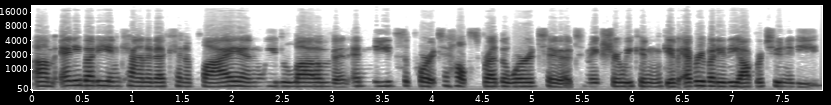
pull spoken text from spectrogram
um, anybody in Canada can apply, and we'd love and, and, need support to help spread the word to to make sure we can give everybody the opportunity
